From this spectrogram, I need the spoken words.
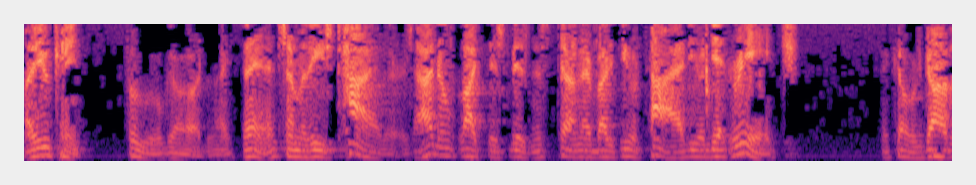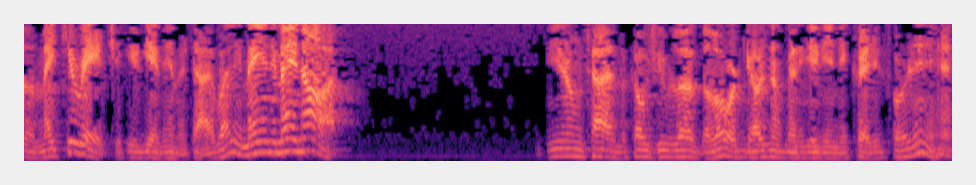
Well, you can't fool God like that. Some of these tithers. I don't like this business telling everybody if you'll tithe, you'll get rich. Because God will make you rich if you give Him a tithe. Well, He may and He may not. If you don't tithe because you love the Lord, God's not going to give you any credit for it anyhow.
